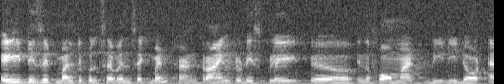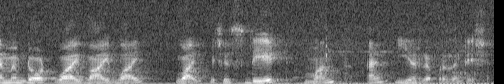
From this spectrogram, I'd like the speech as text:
8 digit multiple 7 segment and trying to display uh, in the format dd.mm.yyyy which is date, month and year representation.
